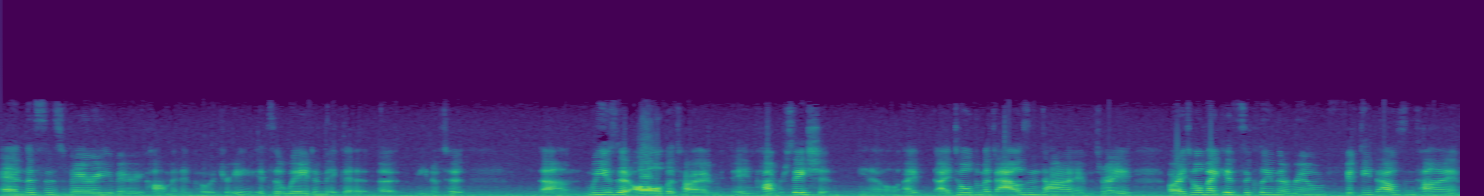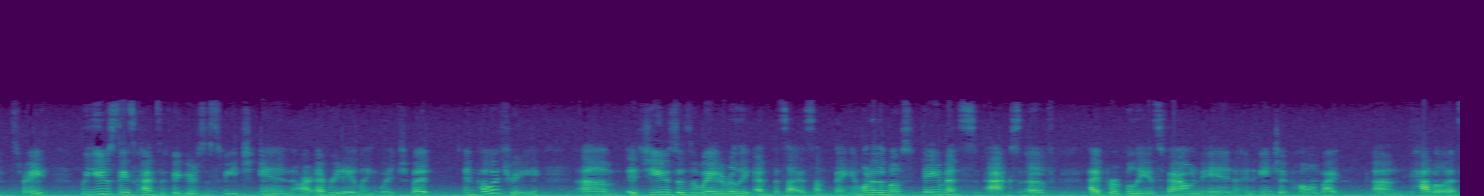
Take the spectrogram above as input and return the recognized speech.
and this is very very common in poetry. It's a way to make a, a you know to um, we use it all the time in conversation. You know, I, I told them a thousand times, right? Or I told my kids to clean their room 50,000 times, right? We use these kinds of figures of speech in our everyday language, but in poetry, um, it's used as a way to really emphasize something. And one of the most famous acts of hyperbole is found in an ancient poem by um, Catullus.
